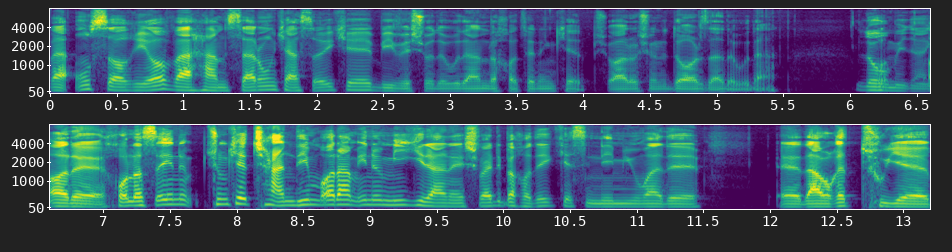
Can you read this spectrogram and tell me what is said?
و اون ساقی ها و همسر اون کسایی که بیوه شده بودن به خاطر اینکه شوهرشون رو دار زده بودن. لو میدن. آره خلاصه این چون که چندین بارم اینو میگیرنش ولی به خاطر کسی نمی اومده در واقع توی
